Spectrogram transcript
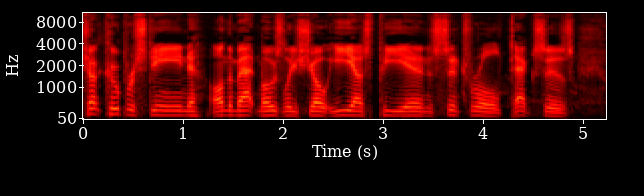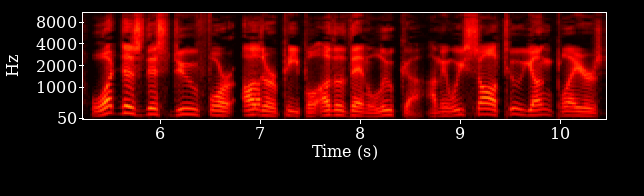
Chuck Cooperstein on the Matt Mosley Show, ESPN Central Texas. What does this do for other people other than Luka? I mean, we saw two young players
